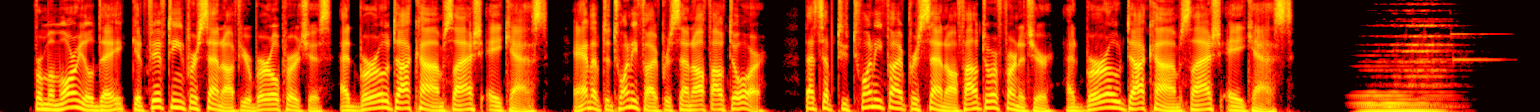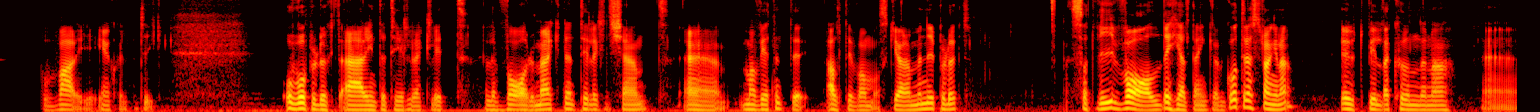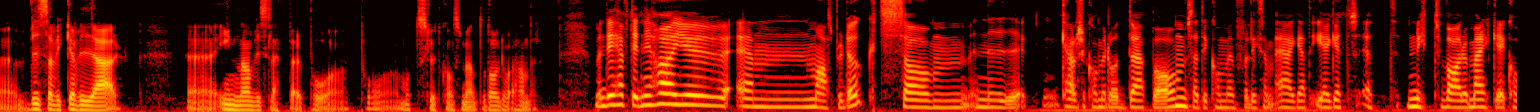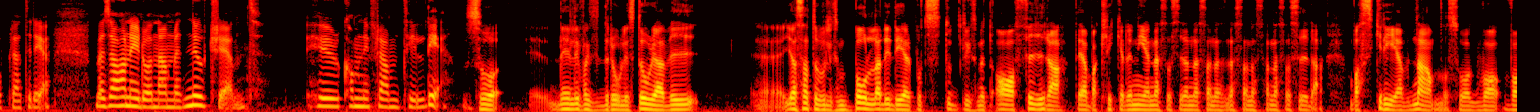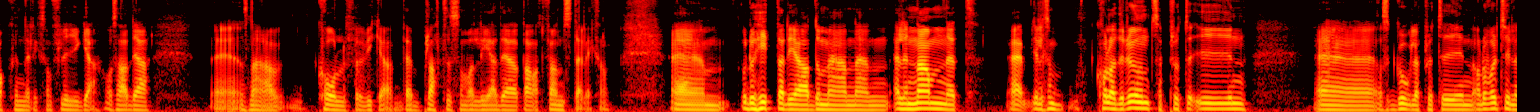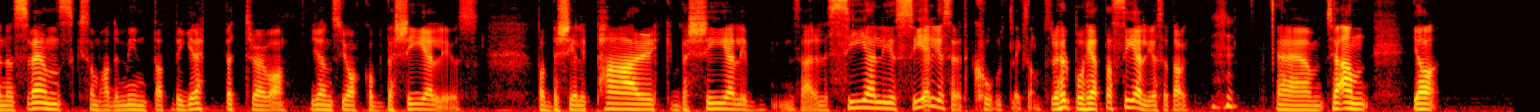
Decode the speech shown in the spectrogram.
For Memorial Day, get 15% off your Burrow purchase at burrow.com slash ACAST and up to 25% off outdoor. That's up to 25% off outdoor furniture at burrow.com slash ACAST. varje enskild butik. Och vår produkt är inte tillräckligt, eller varumärket är inte tillräckligt känt. Eh, man vet inte alltid vad man ska göra med en ny produkt. Så att vi valde helt enkelt att gå till restaurangerna, utbilda kunderna, visa vilka vi är eh, innan vi släpper på, på, mot slutkonsument och dagligvaruhandel. Men det är häftigt. Ni har ju en matprodukt som ni kanske kommer då döpa om så att det kommer få liksom äga ett eget, ett nytt varumärke kopplat till det. Men så har ni då namnet Nutrient. Hur kom ni fram till det? Så eh, det är faktiskt en rolig historia. Vi, eh, Eh, jag satt och liksom bollade idéer på ett, stort, liksom ett A4 där jag bara klickade ner nästa sida, nästa, nästa, nästa, nästa, sida. Och bara skrev namn och såg vad, vad kunde liksom flyga. Och så hade jag eh, en sån här koll för vilka webbplatser som var lediga i ett annat fönster. Liksom. Um, och då hittade jag domänen, eller namnet. Eh, jag liksom kollade runt, så här, protein, eh, och så googlade protein och då var det tydligen en svensk som hade myntat begreppet tror jag det var. Jöns Jakob Berzelius. Bara Berzeli Park, Berzeli, så här, eller Celius. Celius är rätt coolt liksom. Så det höll på att heta Celius ett tag. Ehm, så jag, an, jag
